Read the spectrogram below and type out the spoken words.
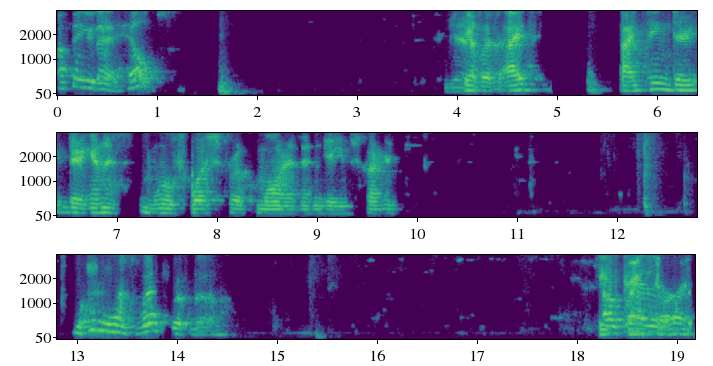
I think that it helps. Yeah, Yeah, but I I think they're they're gonna move Westbrook more than James Harden. But who wants Westbrook though? Outside of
